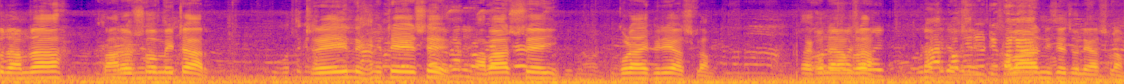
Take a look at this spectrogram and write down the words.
বন্ধুরা, আমরা বারোশো মিটার ট্রেইল হেঁটে এসে আবার সেই গোড়ায় ফিরে আসলাম। এখন আমরা আবার নিচে চলে আসলাম।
